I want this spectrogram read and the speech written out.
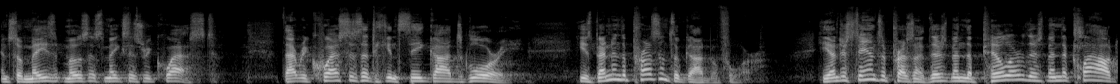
And so Moses makes his request. That request is that he can see God's glory. He's been in the presence of God before. He understands the presence. There's been the pillar, there's been the cloud,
